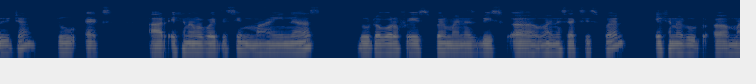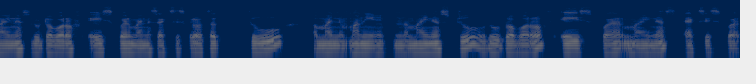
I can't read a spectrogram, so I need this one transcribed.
দুইটা টু এক্স আর এখানে আমরা পাইতেছি minus root over of a square minus b minus x square এখানে root minus root over of a square minus x square অর্থাৎ টু মানে minus two root over of a square minus x square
